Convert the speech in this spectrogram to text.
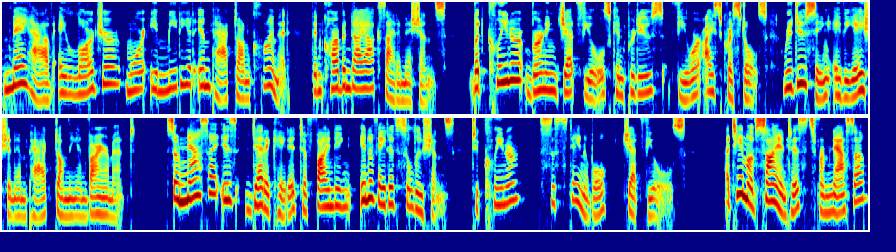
may have a larger, more immediate impact on climate than carbon dioxide emissions. But cleaner burning jet fuels can produce fewer ice crystals, reducing aviation impact on the environment. So NASA is dedicated to finding innovative solutions to cleaner, sustainable jet fuels. A team of scientists from NASA,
